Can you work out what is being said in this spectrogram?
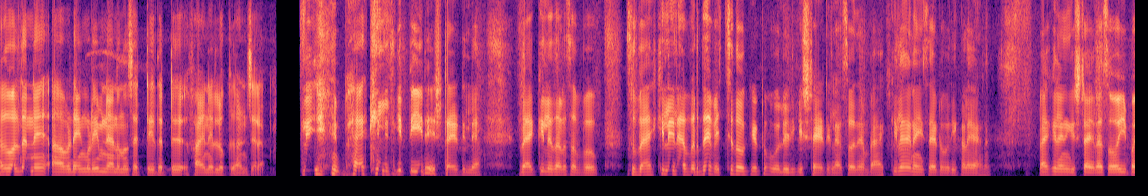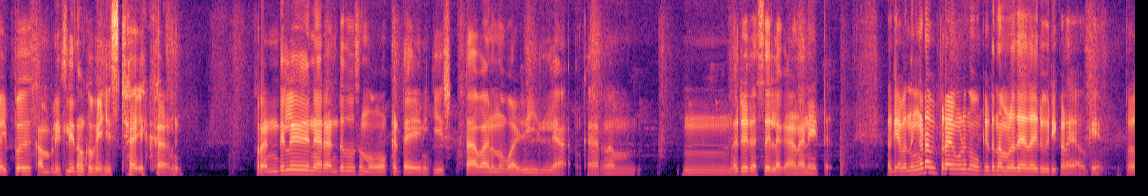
അതുപോലെ തന്നെ അവിടെയും കൂടിയും ഞാനൊന്ന് സെറ്റ് ചെയ്തിട്ട് ഫൈനൽ ലുക്ക് കാണിച്ചു തരാം. ബാക്കിൽ എനിക്ക് തീരെ ഇഷ്ടമായിട്ടില്ല ബാക്കിൽ ഇതാണ് സംഭവം. സോ ബാക്കിൽ ഞാൻ വെറുതെ വെച്ച് നോക്കിയിട്ട് പോലും എനിക്ക് ഇഷ്ടമായിട്ടില്ല സോ ഞാൻ ബാക്കിൽ നൈസായിട്ട് ഒരു കളയാണ്. ബാക്കിൽ എനിക്ക് ഇഷ്ടമായില്ല സോ ഈ പൈപ്പ് കംപ്ലീറ്റ്ലി നമുക്ക് വേസ്റ്റ് ആയേക്കാണ് ഫ്രണ്ടിൽ ഞാൻ രണ്ട് ദിവസം നോക്കട്ടെ. എനിക്ക് ഇഷ്ടാവാനൊന്നും വഴിയില്ല. കാരണം ഒരു രസമില്ല കാണാനായിട്ട്. ഓക്കെ അപ്പോൾ നിങ്ങളുടെ അഭിപ്രായം കൂടി നോക്കിയിട്ട് നമ്മൾ ഏതായാലും കളയാം ഓക്കെ ഇപ്പോൾ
